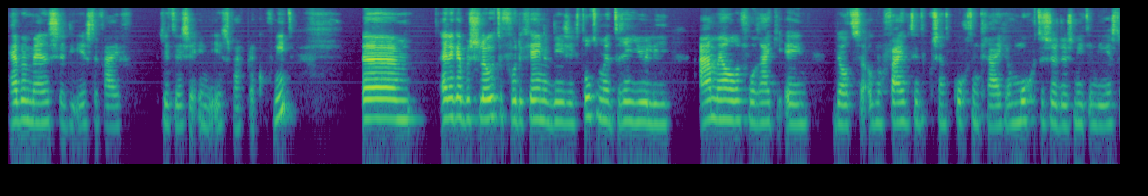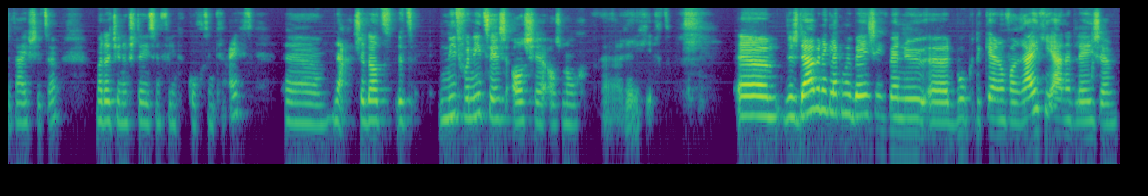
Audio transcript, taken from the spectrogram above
hebben mensen die eerste vijf, zitten ze in de eerste vijf plekken of niet. Um, en ik heb besloten voor degenen die zich tot en met 3 juli aanmelden voor Rijkje 1, dat ze ook nog 25% korting krijgen, mochten ze dus niet in de eerste vijf zitten. Maar dat je nog steeds een flinke korting krijgt. Ehm, nou, zodat het niet voor niets is als je alsnog uh, reageert. Ehm, dus daar ben ik lekker mee bezig. Ik ben nu uh, het boek De Kern van Reiki aan het lezen.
